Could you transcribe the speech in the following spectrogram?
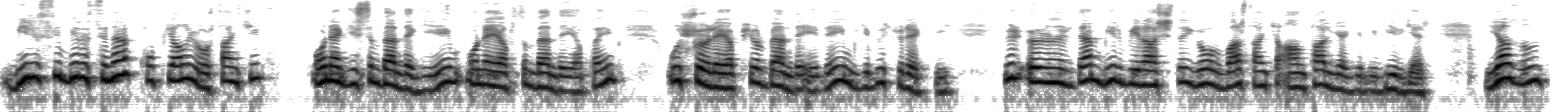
birisi birisine kopyalıyor. Sanki o ne giysin ben de giyeyim, o ne yapsın ben de yapayım. O şöyle yapıyor ben de edeyim gibi sürekli. Bir önünüzden bir virajlı yol var sanki Antalya gibi bir yer. Yazın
